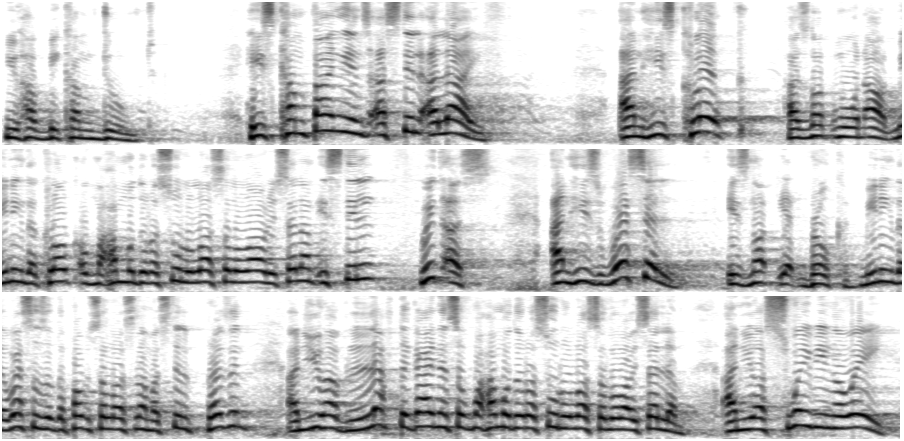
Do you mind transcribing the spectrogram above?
you have become doomed. His companions are still alive, and his cloak has not worn out, meaning the cloak of Muhammad Rasulullah is still with us, and his vessel is not yet broken, meaning the vessels of the Prophet ﷺ are still present, and you have left the guidance of Muhammad Rasulullah and you are swerving away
